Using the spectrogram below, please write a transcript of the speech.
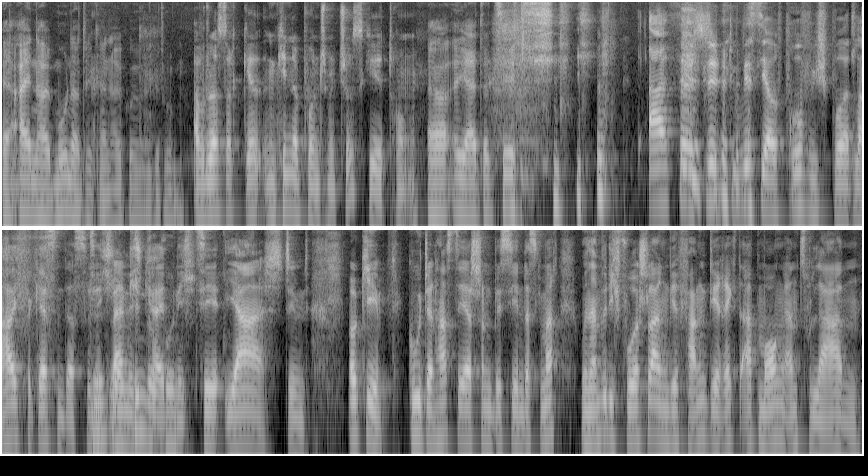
äh, eineinhalb Monate keinen Alkohol mehr getrunken. Aber du hast doch einen Kinderpunsch mit Schuss getrunken. Ja, ja, das zählt. Ach so, stimmt. Du bist ja auch Profisportler. Habe ich vergessen, dass du das eine Kleinigkeit nicht zählst. Ja, stimmt. Okay, gut, dann hast du ja schon ein bisschen das gemacht. Und dann würde ich vorschlagen, wir fangen direkt ab morgen an zu laden.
